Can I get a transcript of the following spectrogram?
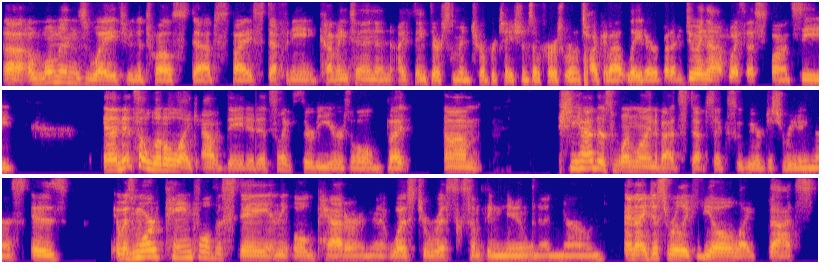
uh, A Woman's Way Through the 12 Steps by Stephanie Covington. And I think there's some interpretations of hers we're going to talk about later, but I'm doing that with a sponsee. And it's a little like outdated. It's like 30 years old, but um, she had this one line about step six. We were just reading this is it was more painful to stay in the old pattern than it was to risk something new and unknown. And I just really feel like that's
